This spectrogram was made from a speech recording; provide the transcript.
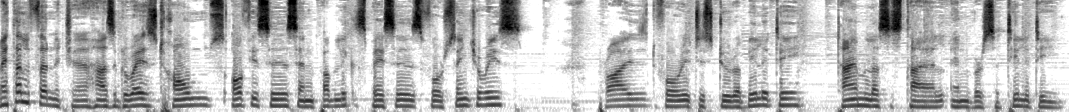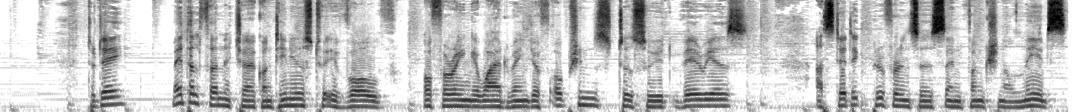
Metal furniture has graced homes, offices, and public spaces for centuries, prized for its durability, timeless style, and versatility. Today, metal furniture continues to evolve, offering a wide range of options to suit various aesthetic preferences and functional needs.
